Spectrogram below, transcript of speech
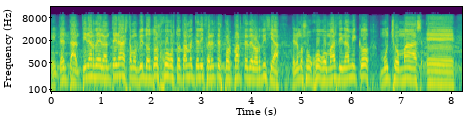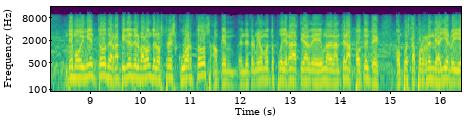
intentan tirar de delantera. Estamos viendo dos juegos totalmente diferentes por parte de Lordicia. Tenemos un juego más dinámico, mucho más de movimiento, de rapidez del balón de los tres cuartos, aunque en, determinados momentos puede llegar a tirar de una delantera potente compuesta por Grande ayer y,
